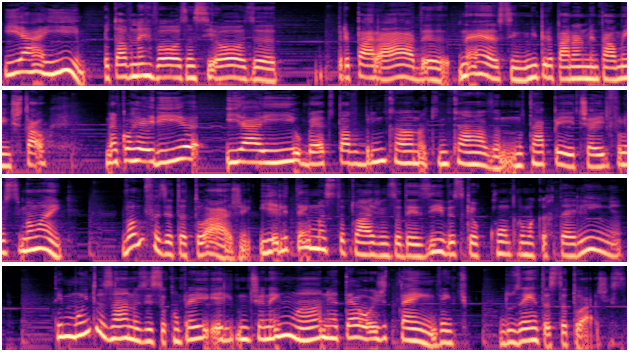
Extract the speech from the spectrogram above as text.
E aí eu tava nervosa, ansiosa, preparada, né, assim, me preparando mentalmente e tal, na correria. E aí o Beto tava brincando aqui em casa, no tapete. Aí ele falou assim: Mamãe, vamos fazer tatuagem? E ele tem umas tatuagens adesivas que eu compro uma cartelinha. Tem muitos anos isso. Eu comprei, ele não tinha nem um ano e até hoje tem. Vem tipo 200 tatuagens.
